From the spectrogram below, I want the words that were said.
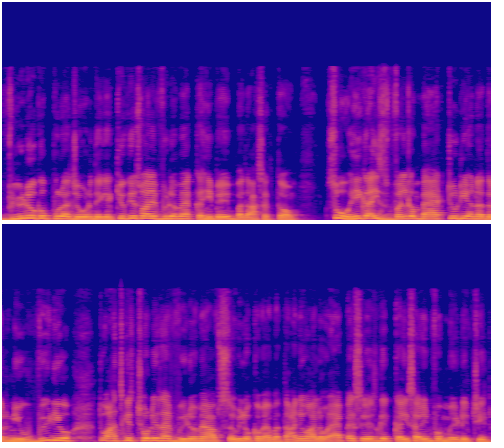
वीडियो को पूरा जोड़ देगा क्योंकि इस वाले वीडियो में कहीं पर भी बता सकता हूँ। So hi guys welcome back to the another new video तो आज के छोटे सा वीडियो में आप सभी लोग को मैं बताने वाला हूँ एपेक्स के कई सारी इन्फॉर्मेटिव चीज़।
